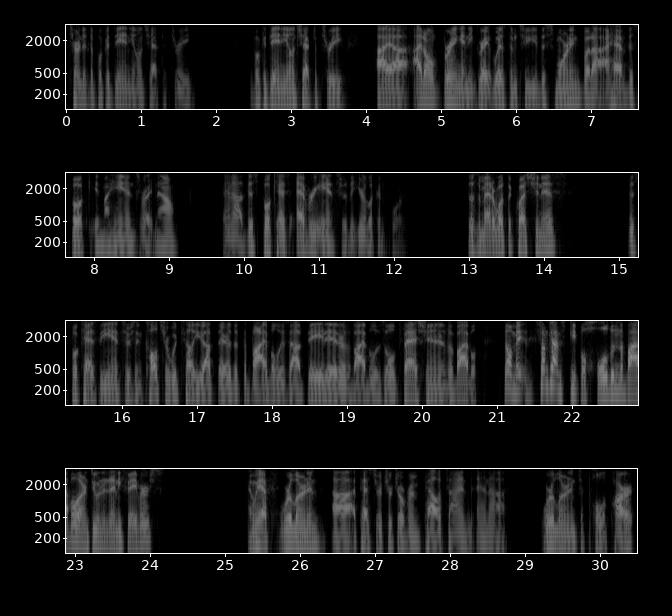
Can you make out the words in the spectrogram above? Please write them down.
turn to the book of Daniel in chapter 3. The book of Daniel in chapter 3. I, uh, I don't bring any great wisdom to you this morning, but I have this book in my hands right now. And uh, this book has every answer that you're looking for. Doesn't matter what the question is. This book has the answers, and culture would tell you out there that the Bible is outdated or the Bible is old fashioned or the Bible. No, sometimes people holding the Bible aren't doing it any favors. And we have, we're learning. Uh, I pastor a church over in Palatine, and uh, we're learning to pull apart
